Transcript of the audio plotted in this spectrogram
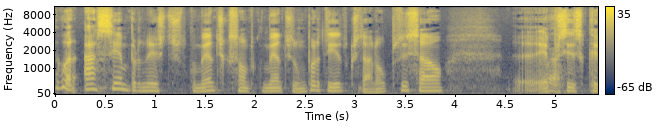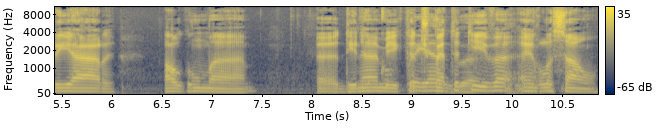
Agora, há sempre nestes documentos, que são documentos de um partido que está na oposição, uh, é preciso criar alguma uh, dinâmica de expectativa em relação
